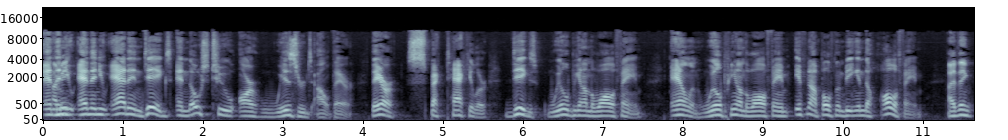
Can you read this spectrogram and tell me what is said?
And I then mean- you and then you add in Diggs, and those two are wizards out there. They are spectacular. Diggs will be on the Wall of Fame. Allen will be on the Wall of Fame, if not both of them being in the Hall of Fame. I think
